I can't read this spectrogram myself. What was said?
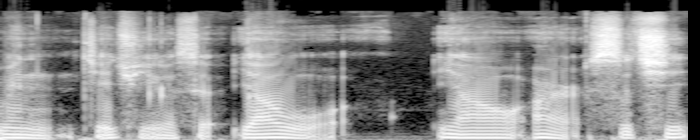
便截取一个色，幺五幺二四七，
